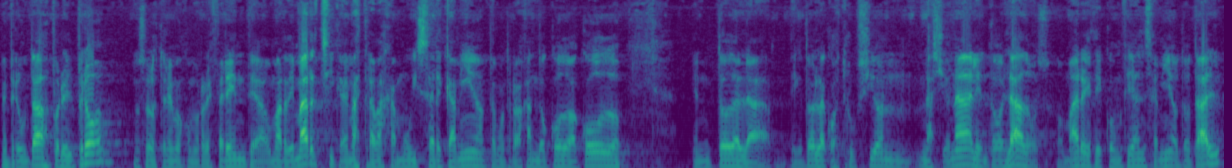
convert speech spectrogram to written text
Me preguntabas por el PRO, nosotros tenemos como referente a Omar de Marchi, que además trabaja muy cerca mío, estamos trabajando codo a codo en toda la, en toda la construcción nacional, en todos lados. Omar es de confianza mío total.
